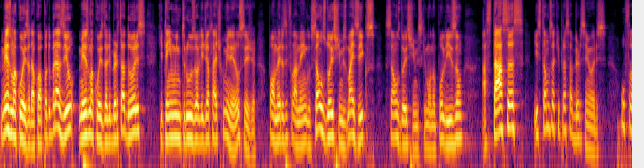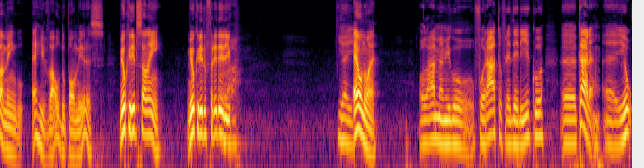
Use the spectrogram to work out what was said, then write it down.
Mesma coisa da Copa do Brasil, mesma coisa da Libertadores, que tem um intruso ali de Atlético Mineiro. Ou seja, Palmeiras e Flamengo são os dois times mais ricos, são os dois times que monopolizam as taças. E estamos aqui para saber, senhores, o Flamengo é rival do Palmeiras? Meu querido Salem, meu querido Frederico. Olá. E aí? É ou não é? Olá, meu amigo Forato, Frederico. Uh, cara, uh, eu,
